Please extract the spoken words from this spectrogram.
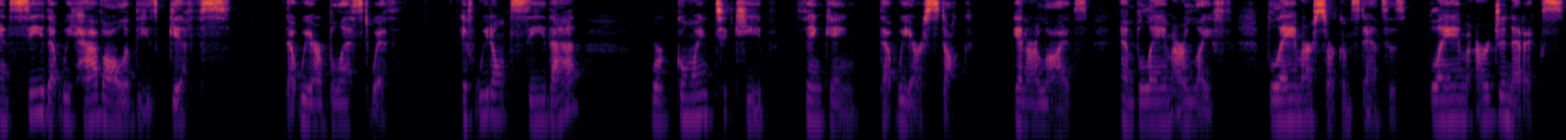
and see that we have all of these gifts that we are blessed with, if we don't see that, we're going to keep thinking that we are stuck in our lives and blame our life, blame our circumstances, blame our genetics.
